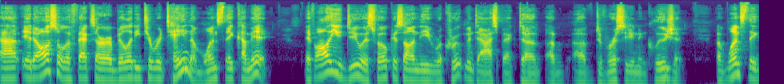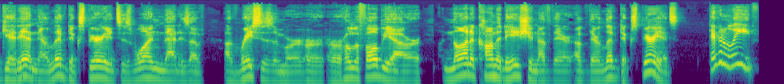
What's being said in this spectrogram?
uh, it also affects our ability to retain them once they come in. If all you do is focus on the recruitment aspect of, of, of diversity and inclusion, but once they get in, their lived experience is one that is of, of racism or, or, or homophobia or non-accommodation of their of their lived experience, they're going to leave,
